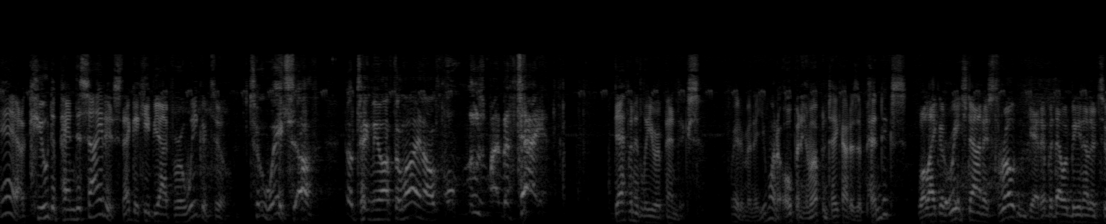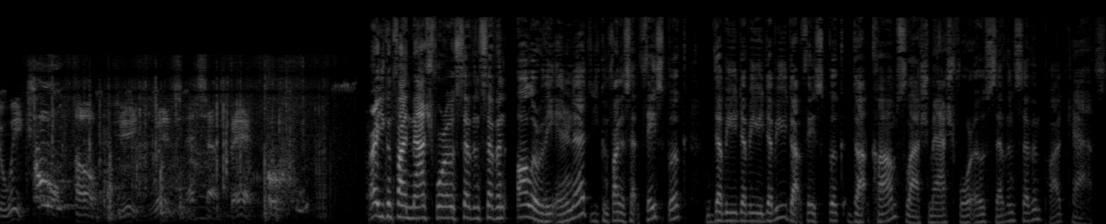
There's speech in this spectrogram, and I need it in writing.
Yeah, acute appendicitis. That could keep you out for a week or two. Two weeks. Oh, I'll, they'll take me off the line. I'll oh, lose my battalion. Definitely your appendix. Wait a minute. You want to open him up and take out his appendix? Well, I could reach down his throat and get it, but that would be another two weeks. Oh! Oh, gee whiz. That sounds bad. Oh. All right, you can find MASH 4077 all over the internet. You can find us at Facebook, www.facebook.com slash MASH 4077 podcast.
